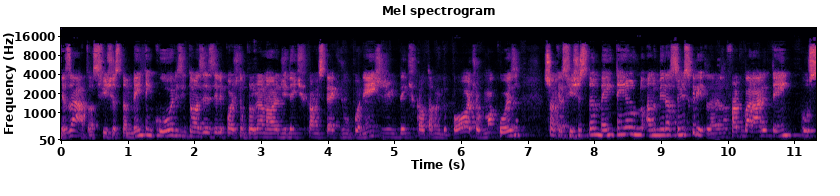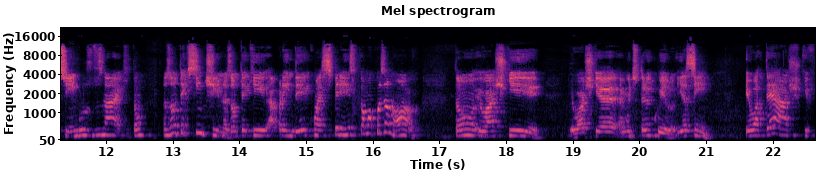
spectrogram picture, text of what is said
Exato, as fichas também têm cores, então às vezes ele pode ter um problema na hora de identificar um stack de um oponente, de identificar o tamanho do pote, alguma coisa. Só que as fichas também têm a numeração escrita, da mesma forma que o baralho tem os símbolos dos Nike. Então nós vamos ter que sentir, nós vamos ter que aprender com essa experiência, porque é uma coisa nova. Então eu acho que eu acho que é, é muito tranquilo. E assim, eu até acho que,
